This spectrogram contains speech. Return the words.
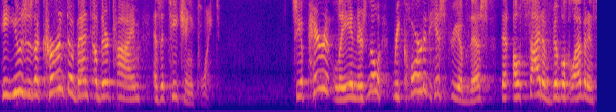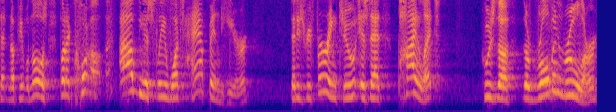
he uses a current event of their time as a teaching point. See, apparently, and there's no recorded history of this that outside of biblical evidence that no people knows, but uh, obviously what's happened here that he's referring to is that Pilate, who's the, the Roman ruler,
